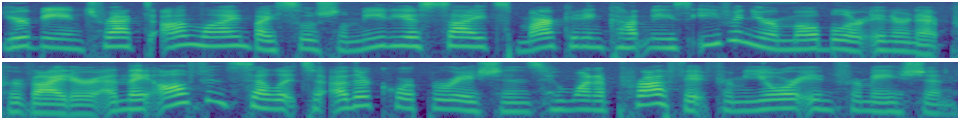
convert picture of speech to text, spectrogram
You're being tracked online by social media sites, marketing companies, even your mobile or internet provider, and they often sell it to other corporations who want to profit from your information.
